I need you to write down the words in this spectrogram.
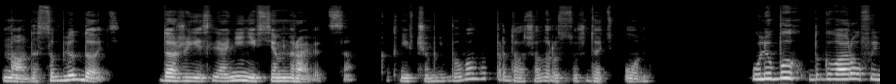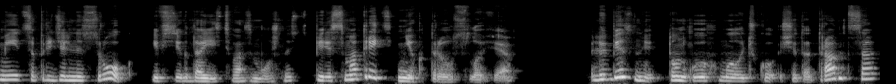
надо соблюдать, даже если они не всем нравятся. Как ни в чем не бывало, продолжал рассуждать он. У любых договоров имеется предельный срок и всегда есть возможность пересмотреть некоторые условия. Любезный тонкую ухмылочку щитотранца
